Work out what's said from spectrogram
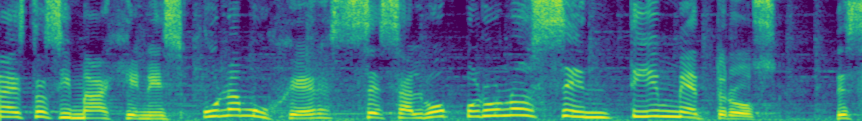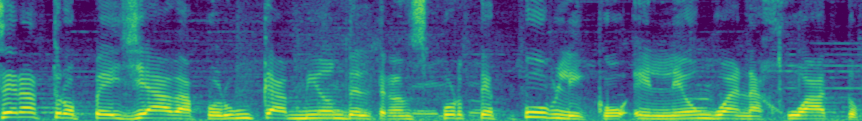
A estas imágenes. Una mujer se salvó por unos centímetros de ser atropellada por un camión del transporte público en León, Guanajuato.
